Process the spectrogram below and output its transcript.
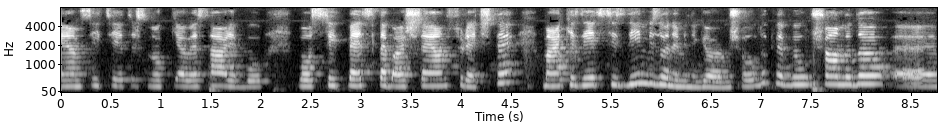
AMC Theaters, Nokia vesaire bu Wall Street Bets'te başlayan süreçte merkeziyetsizliğin biz önemini görmüş olduk ve bu şu anda da e,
